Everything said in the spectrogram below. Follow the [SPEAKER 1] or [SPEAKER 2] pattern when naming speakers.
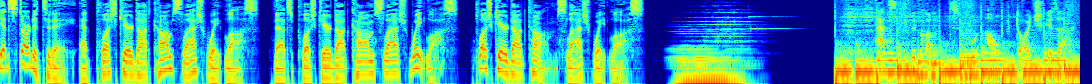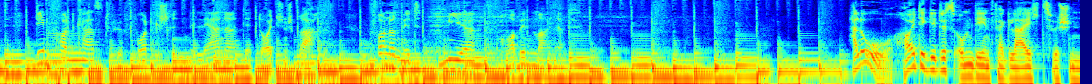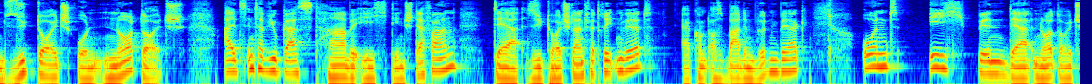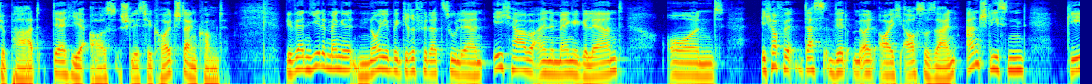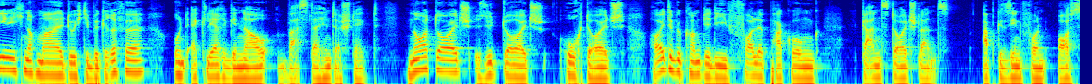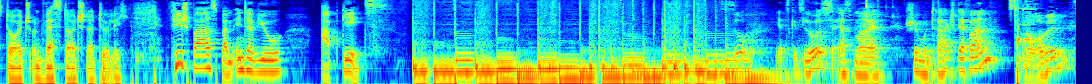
[SPEAKER 1] Get started today at plushcare.com slash weight loss. That's plushcare.com slash weight loss. plushcare.com slash weight loss.
[SPEAKER 2] Herzlich willkommen zu Auf Deutsch gesagt, dem Podcast für fortgeschrittene Lerner der deutschen Sprache. Von und mit mir, Robin Meinert. Hallo, heute geht es um den Vergleich zwischen Süddeutsch und Norddeutsch. Als Interviewgast habe ich den Stefan, der Süddeutschland vertreten wird. Er kommt aus Baden-Württemberg und ich bin der norddeutsche Part, der hier aus Schleswig-Holstein kommt. Wir werden jede Menge neue Begriffe dazu lernen. Ich habe eine Menge gelernt und ich hoffe, das wird mit euch auch so sein. Anschließend gehe ich nochmal durch die Begriffe und erkläre genau, was dahinter steckt. Norddeutsch, Süddeutsch, Hochdeutsch. Heute bekommt ihr die volle Packung ganz Deutschlands. Abgesehen von Ostdeutsch und Westdeutsch natürlich. Viel Spaß beim Interview. Ab geht's. So, jetzt geht's los. Erstmal schönen guten Tag, Stefan.
[SPEAKER 3] Hallo Robin.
